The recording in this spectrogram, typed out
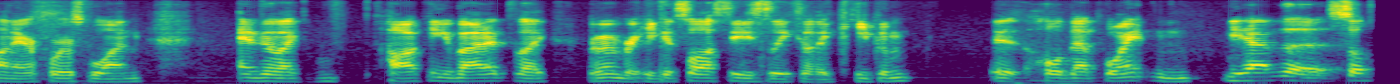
on Air Force One, and they're like talking about it. Like, remember, he gets lost easily. To like keep him, uh, hold that point, and you have the so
